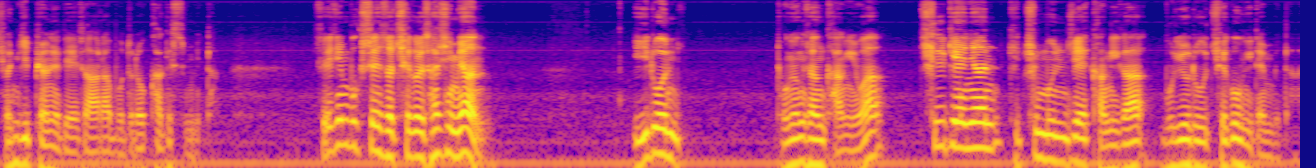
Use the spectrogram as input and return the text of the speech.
전기편에 대해서 알아보도록 하겠습니다. 세진북스에서 책을 사시면 이론 동영상 강의와 7개년 기출문제 강의가 무료로 제공이 됩니다.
